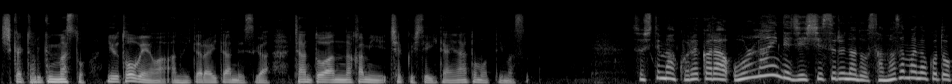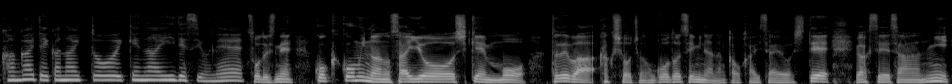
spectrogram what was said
しっかり取り組みますという答弁はあのいただいたんですがちゃんとあの中身チェックしていきたいなと思っています。そしてまあこれからオンラインで実施するなどさまざまなことを考えていかないといけないですよね。そうですね国家公務員のあの採用試験も例えば各省庁の合同セミナーなんかを開催をして学生さんに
